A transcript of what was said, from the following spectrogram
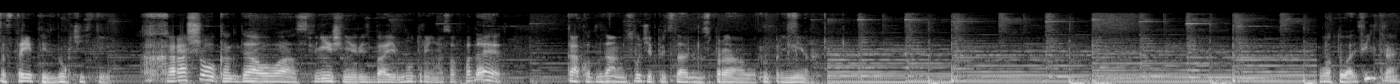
Состоит из двух частей. Хорошо, когда у вас внешняя резьба и внутренняя совпадает. Как вот в данном случае представлено справа, вот, например. Вот два фильтра.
